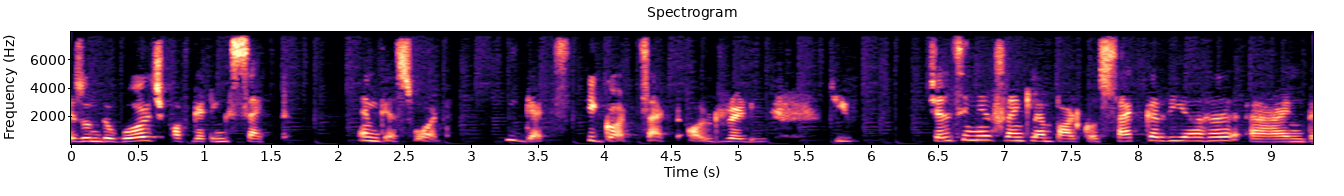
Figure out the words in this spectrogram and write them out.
इज ऑन द वर्ज ऑफ गेटिंग सेक्ट एंड गेस व्हाट ही गेट्स ही गॉट सेक्ट ऑलरेडी चेल्सी ने फ्रैंक लैम्पार्ड को सैक कर दिया है एंड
